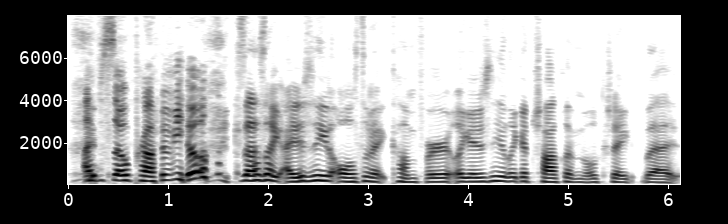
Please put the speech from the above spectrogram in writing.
I'm so proud of you. because I was like, I just need ultimate comfort. Like, I just need like a chocolate milkshake that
